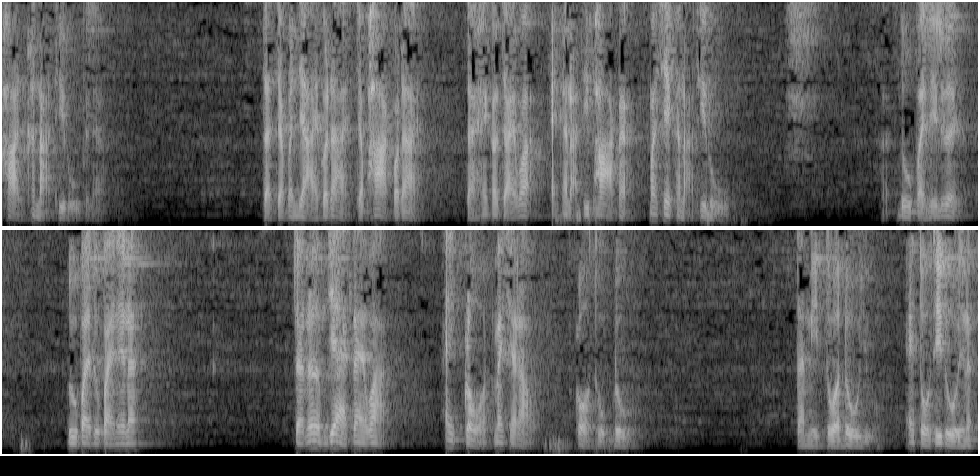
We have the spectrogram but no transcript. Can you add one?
ผ่านขณะที่รู้ไปแล้ว แต่จะบรรยายก็ได้ จะภาคก็ได้ แต่ให้เข้าใจว่าไอ้ขณะที่ภาคนะ่ะไม่ใช่ขณะที่รู้ ดูไปเรื่อยๆ ดูไปดูไปเนี่ยนะ จะเริ่มแยกได้ว่า ไอ้โกรธไม่ใช่เรา โกรธถูกดู แต่มีตัวดูอยู่ ไอ้ตัวที่ดูนะ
